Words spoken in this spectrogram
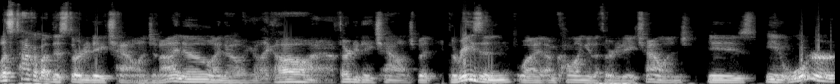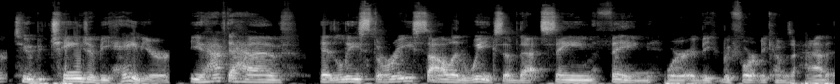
Let's talk about this 30 day challenge. And I know, I know, you're like, oh, a 30 day challenge. But the reason why I'm calling it a 30 day challenge is in order to change a behavior, you have to have at least three solid weeks of that same thing where it be, before it becomes a habit.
